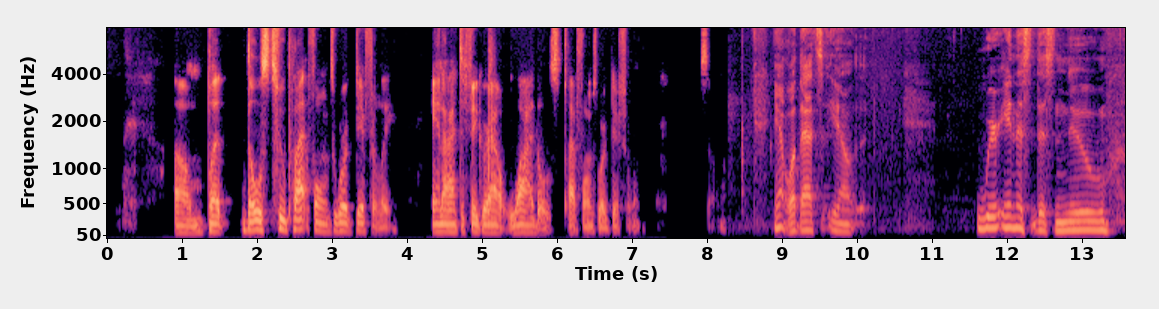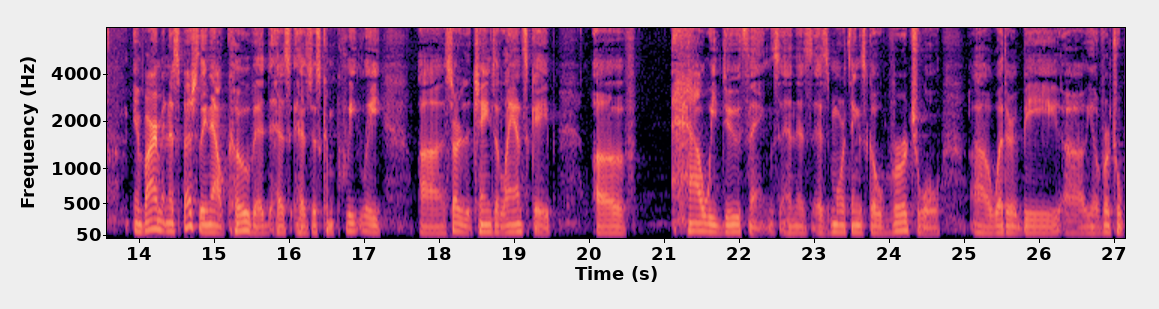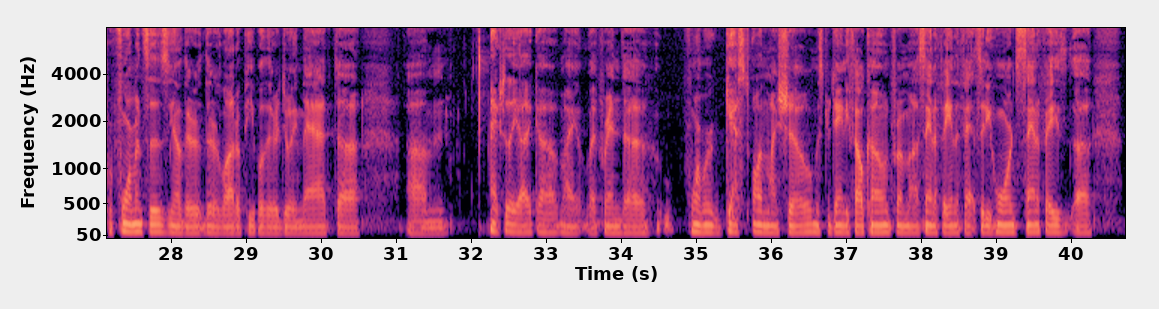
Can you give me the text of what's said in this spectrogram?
Um, but those two platforms work differently. And I had to figure out why those platforms work differently. So yeah, well that's you know we're in this this new environment, and especially now COVID has has just completely uh, started to change the landscape of how we do things. And as, as more things go virtual, uh, whether it be uh, you know virtual performances, you know there there are a lot of people that are doing that. Uh, um, actually, like uh, my my friend, uh, former guest on my show, Mr. Danny Falcone from Santa Fe and the Fat City Horns. Santa Fe's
